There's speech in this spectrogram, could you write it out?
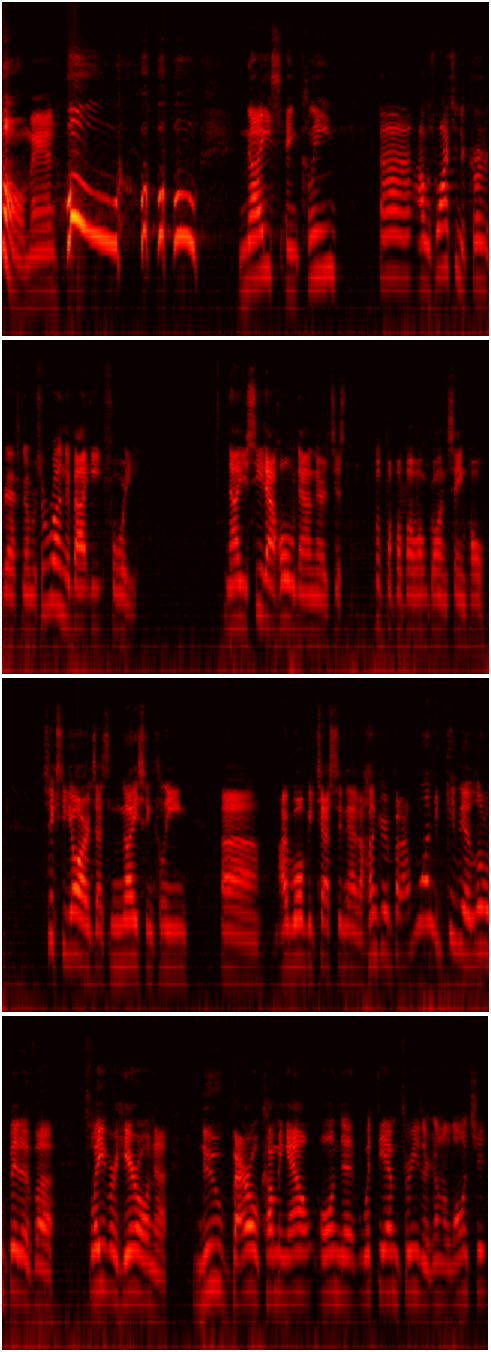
Come on, man. Woo! nice and clean. Uh, I was watching the chronograph numbers. We're running about 840. Now you see that hole down there. It's just boom, boom, boom, boom, going the same hole. 60 yards. That's nice and clean. Uh, I will be testing at 100, but I wanted to give you a little bit of uh, flavor here on a new barrel coming out on the with the M3. They're going to launch it.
